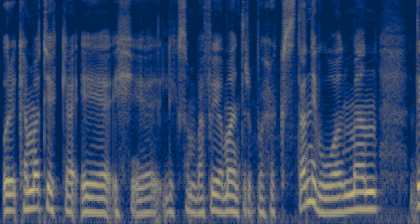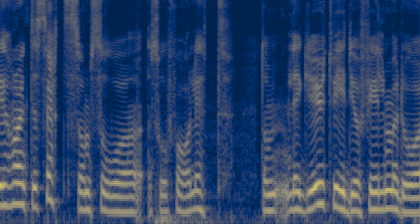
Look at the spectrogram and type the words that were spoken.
Och det kan man tycka är, är liksom, varför gör man inte det på högsta nivån? Men det har inte sett som så, så farligt. De lägger ut videofilmer då,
